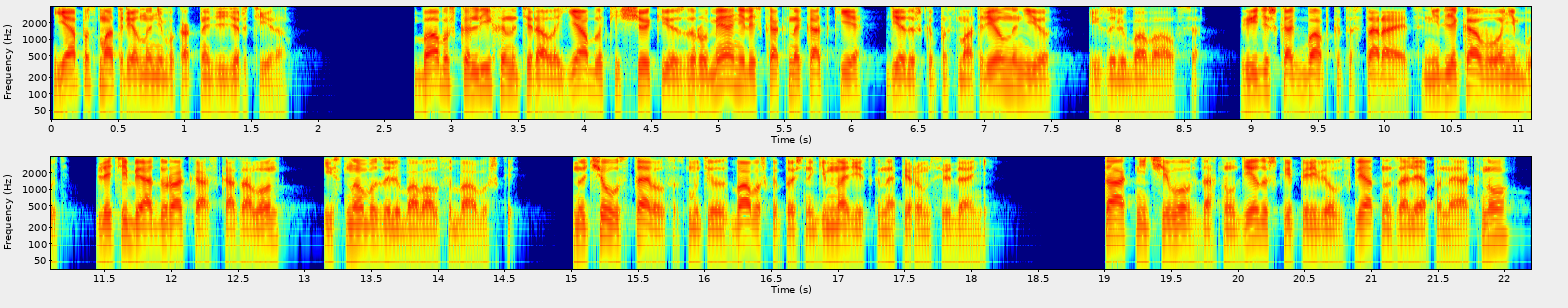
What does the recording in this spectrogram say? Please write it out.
Я посмотрел на него как на дезертира. Бабушка лихо натирала яблоки, щеки ее зарумянились, как на катке. Дедушка посмотрел на нее и залюбовался. «Видишь, как бабка-то старается, не для кого-нибудь. Для тебя, дурака», — сказал он, и снова залюбовался бабушкой. «Ну чё уставился?» — смутилась бабушка, точно гимназистка на первом свидании. «Так, ничего», — вздохнул дедушка и перевел взгляд на заляпанное окно,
